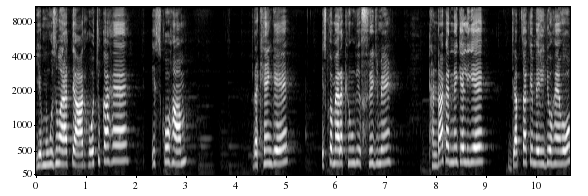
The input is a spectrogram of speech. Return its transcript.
ये मूज़ हमारा तैयार हो चुका है। इसको हम रखेंगे। इसको मैं रखूँगी फ्रिज में ठंडा करने के लिए। जब तक कि मेरी जो हैं वो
